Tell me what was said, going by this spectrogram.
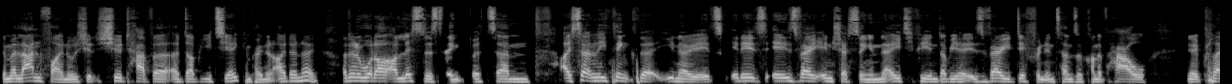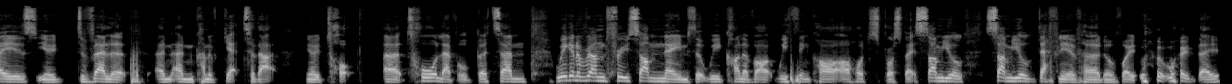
the Milan final should should have a, a WTA component. I don't know. I don't know what our, our listeners think, but um, I certainly think that you know it's it is it is very interesting, and the ATP and W is very different in terms of kind of how you know players you know develop and and kind of get to that you know top uh, tour level. But um, we're going to run through some names that we kind of are, we think are our hottest prospects. Some you'll some you'll definitely have heard of, won't, won't they?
